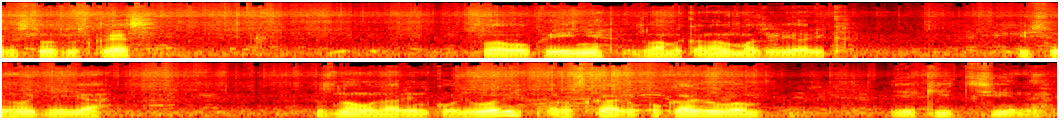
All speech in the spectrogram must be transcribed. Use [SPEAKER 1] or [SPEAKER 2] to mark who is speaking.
[SPEAKER 1] Христос Воскрес! Слава Україні! З вами канал Мазур Ярік. І сьогодні я знову на ринку у Львові розкажу, покажу вам, які ціни.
